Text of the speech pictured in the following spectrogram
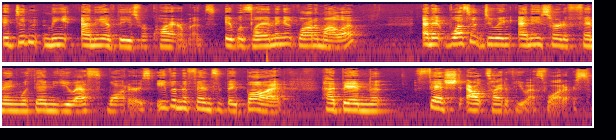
it didn't meet any of these requirements. It was landing at Guatemala, and it wasn't doing any sort of finning within U.S. waters. Even the fins that they bought had been fished outside of U.S. waters.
